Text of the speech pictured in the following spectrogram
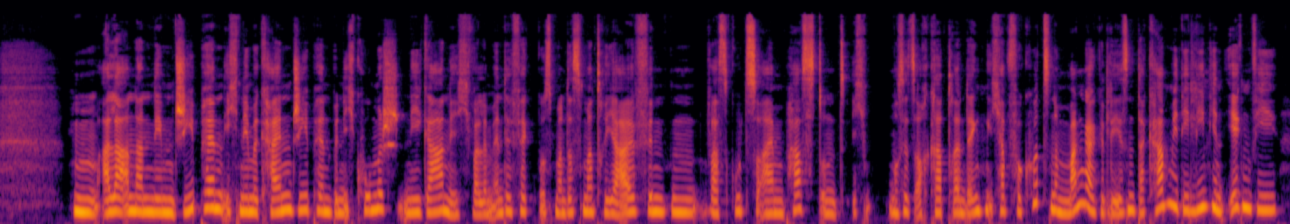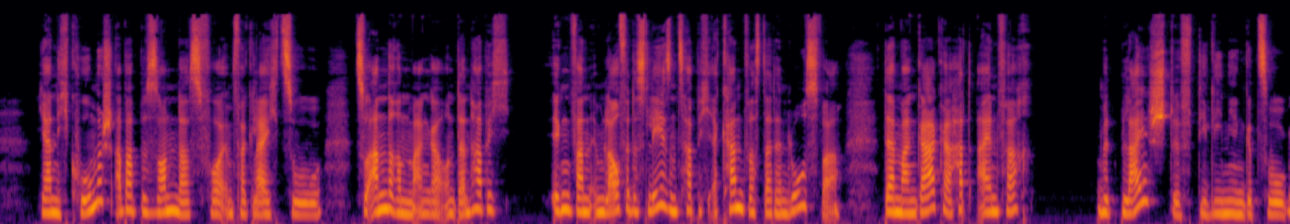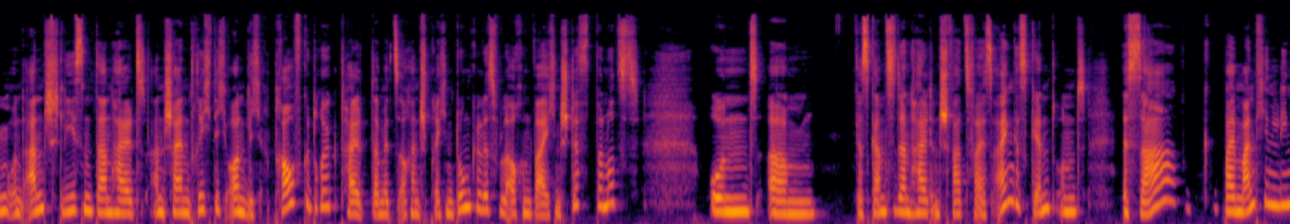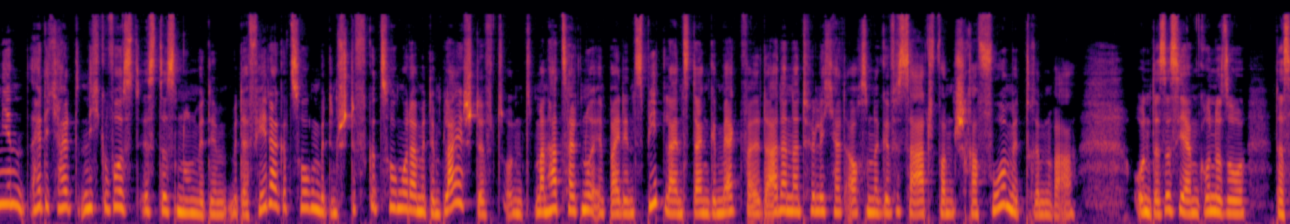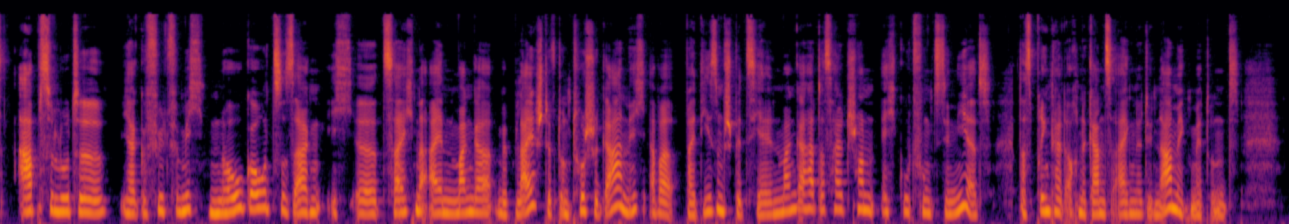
hm, alle anderen nehmen G-Pen, ich nehme keinen G-Pen, bin ich komisch? Nee, gar nicht, weil im Endeffekt muss man das Material finden, was gut zu einem passt. Und ich muss jetzt auch gerade dran denken, ich habe vor kurzem einen Manga gelesen, da kamen mir die Linien irgendwie ja nicht komisch, aber besonders vor im Vergleich zu, zu anderen Manga. Und dann habe ich irgendwann im Laufe des Lesens habe ich erkannt, was da denn los war. Der Mangaka hat einfach mit Bleistift die Linien gezogen und anschließend dann halt anscheinend richtig ordentlich draufgedrückt, halt damit es auch entsprechend dunkel ist, wohl auch einen weichen Stift benutzt. Und ähm, das Ganze dann halt in Schwarz-Weiß eingescannt und es sah, bei manchen Linien hätte ich halt nicht gewusst, ist das nun mit, dem, mit der Feder gezogen, mit dem Stift gezogen oder mit dem Bleistift. Und man hat es halt nur bei den Speedlines dann gemerkt, weil da dann natürlich halt auch so eine gewisse Art von Schraffur mit drin war. Und das ist ja im Grunde so das absolute, ja, gefühlt für mich No-Go zu sagen, ich äh, zeichne einen Manga mit Bleistift und tusche gar nicht. Aber bei diesem speziellen Manga hat das halt schon echt gut funktioniert. Das bringt halt auch eine ganz eigene Dynamik mit und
